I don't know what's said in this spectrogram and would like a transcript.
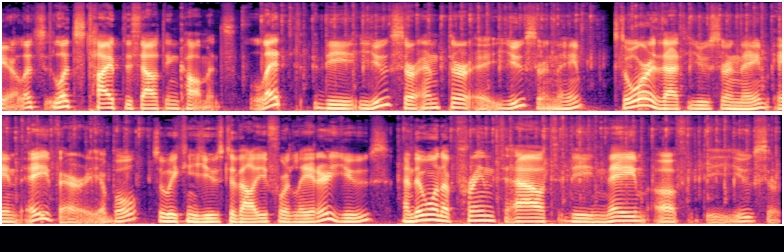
here, let's let's type this out in comments. Let the user enter a username store that username in a variable so we can use the value for later use. And then we want to print out the name of the user.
